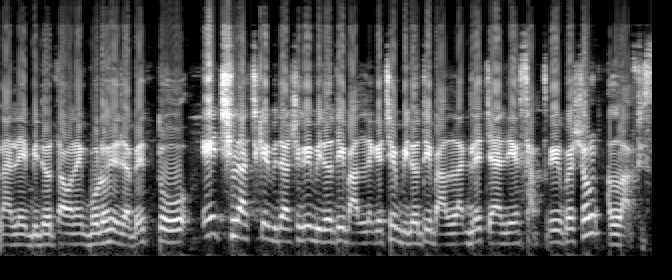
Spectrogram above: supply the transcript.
নাহলে ভিডিওটা অনেক বড় হয়ে যাবে। তো এই ছিল আজকের ভিডিও আশা ভিডিওটি ভালো লেগেছে, ভিডিওটি ভালো লাগলে চ্যানেলটিকে সাবস্ক্রাইব করুন আল্লাহ হাফিজ।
